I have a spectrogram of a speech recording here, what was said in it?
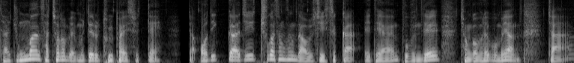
자, 6만 4천 원 매물대를 돌파했을 때 자, 어디까지 추가 상승 나올 수 있을까에 대한 부분들 점검을 해보면 자,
